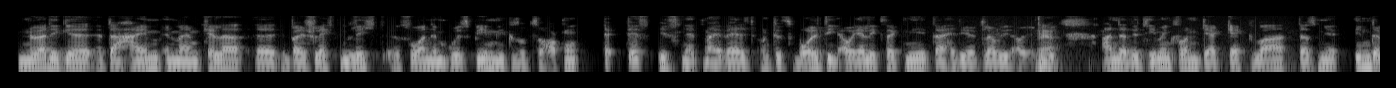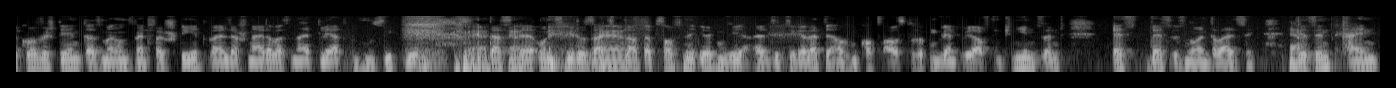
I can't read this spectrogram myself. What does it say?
nerdige daheim in meinem Keller äh, bei schlechtem Licht äh, vor einem USB-Mikro zu hocken, das ist nicht meine Welt. Und das wollte ich auch ehrlich gesagt nie. Da hätte ich, glaube ich, auch irgendwie ja. andere Themen gefunden. Der Gag war, dass wir in der Kurve stehen, dass man uns nicht versteht, weil der Schneider was neu blärt und Musik geht. dass äh, uns, wie du sagst, ja, lauter Psoffene irgendwie äh, die Zigarette auf dem Kopf ausdrücken, während wir auf den Knien sind. Das, das ist 39. Wir sind kein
